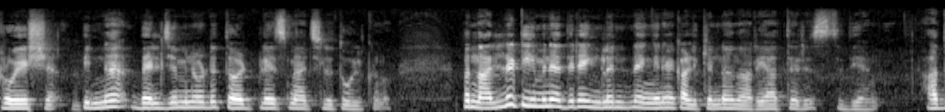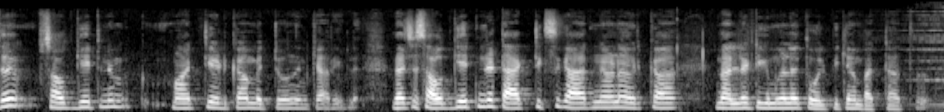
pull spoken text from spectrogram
ക്രൊയേഷ്യ. പിന്നെ ബെൽജിയമിനോട് തേർഡ് പ്ലേസ് മാച്ചിൽ തോൽക്കണം അപ്പം നല്ല ടീമിനെതിരെ ഇംഗ്ലണ്ടിന് എങ്ങനെയാണ് കളിക്കേണ്ടതെന്ന് അറിയാത്തൊരു സ്ഥിതിയാണ്. അത് സൗത്ത് ഗേറ്റിന് മാറ്റിയെടുക്കാൻ പറ്റുമോ എന്ന് എനിക്കറിയില്ല. എന്താ വെച്ചാൽ സൗത്ത് ഗേറ്റിന്റെ ടാക്ടിക്സ് കാരണമാണ് അവർക്ക് ആ നല്ല ടീമുകളെ തോൽപ്പിക്കാൻ പറ്റാത്തത്.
